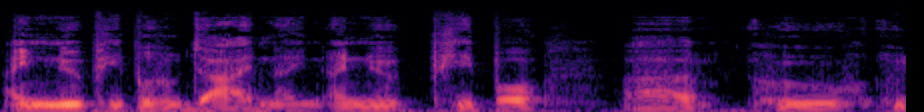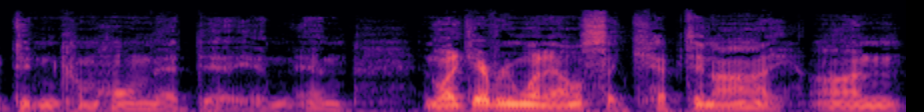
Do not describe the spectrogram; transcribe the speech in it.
I knew people who died, and I, I knew people uh, who who didn't come home that day, and, and and like everyone else, I kept an eye on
